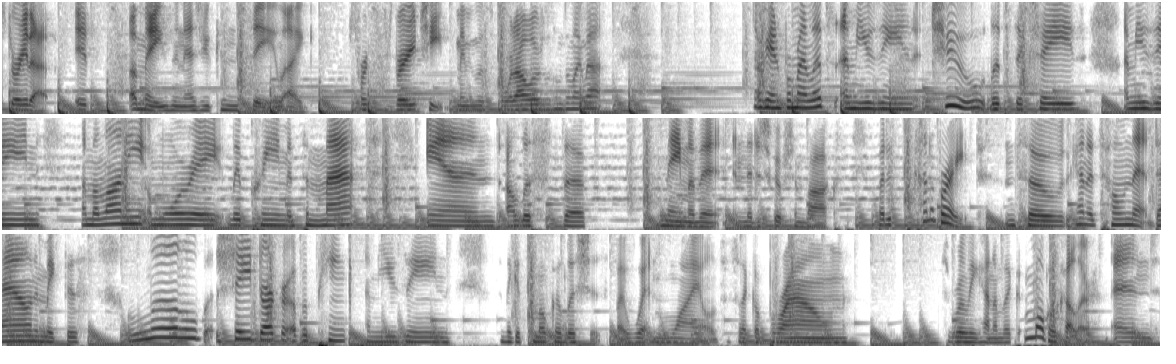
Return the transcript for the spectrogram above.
Straight up. It's amazing as you can see. Like for very cheap. Maybe it was four dollars or something like that. Okay, and for my lips, I'm using two lipstick shades. I'm using a Milani Amore lip cream. It's a matte, and I'll list the name of it in the description box. But it's kind of bright, and so to kind of tone that down and make this a little shade darker of a pink, I'm using I think it's Mochalicious by Wet n Wild. It's like a brown. It's really kind of like a mocha color, and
